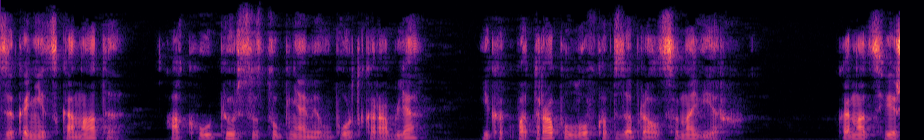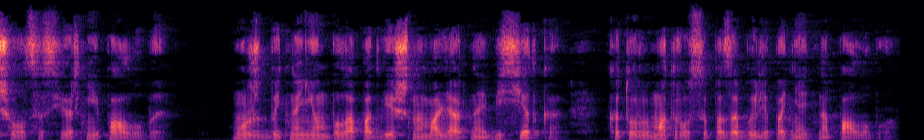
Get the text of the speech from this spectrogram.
за конец каната, Ака уперся ступнями в борт корабля и как по трапу ловко взобрался наверх. Канат свешивался с верхней палубы. Может быть, на нем была подвешена малярная беседка, которую матросы позабыли поднять на палубу.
